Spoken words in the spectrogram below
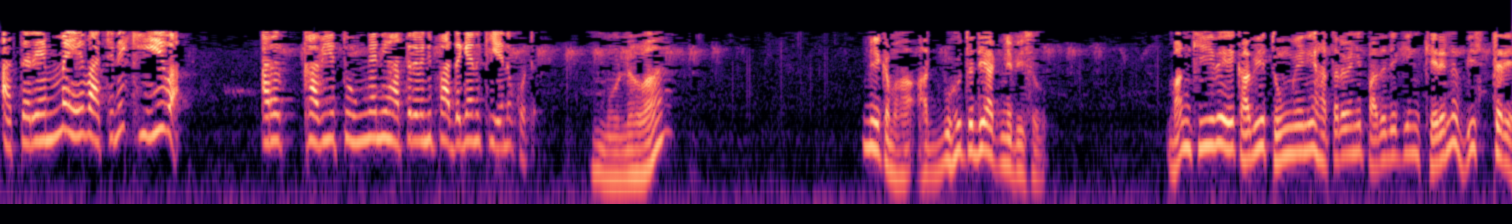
අතරෙන්ම ඒ වචනේ කීවා. අර කවිය තුන්වෙනි හතරවෙනි පද ගැන කියනකොට. මොනවා මේක මහා අద్భుත දෙයක් නෙබිසු මං කීවේ ඒ කවිය තුන්වෙනි හතරවෙනි පද දෙකකින් කෙරෙන විස්තරය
